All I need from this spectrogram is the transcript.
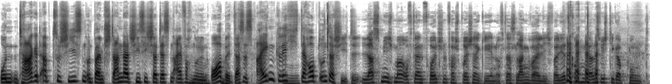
und ein Target abzuschießen und beim Standard schieße ich stattdessen einfach nur einen mhm. Orbit. Das ist eigentlich mhm. der Hauptunterschied. Lass mich mal auf deinen freudschen Versprecher gehen, auf das langweilig, weil jetzt kommt ein ganz wichtiger Punkt.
